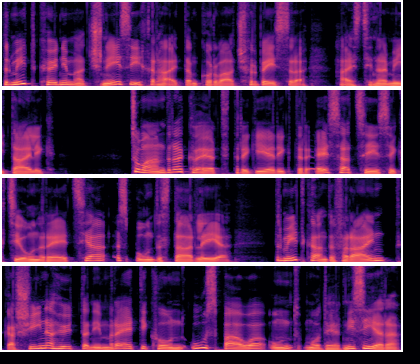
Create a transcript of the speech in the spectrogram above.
Damit können wir die Schneesicherheit am Korvatsch verbessern, heisst es in einer Mitteilung. Zum anderen gewährt die Regierung der SHC-Sektion Rätia ein Bundesdarlehen. Damit kann der Verein die Garschinenhütten im Rätikon ausbauen und modernisieren.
